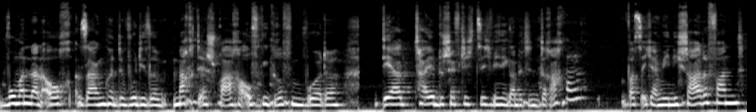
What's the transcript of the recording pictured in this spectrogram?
wo man dann auch sagen könnte, wo diese Macht der Sprache aufgegriffen wurde. Der Teil beschäftigt sich weniger mit den Drachen, was ich ein wenig schade fand,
